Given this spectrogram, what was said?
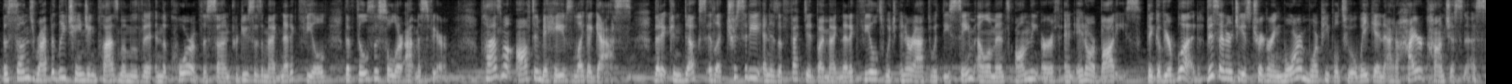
The sun's rapidly changing plasma movement in the core of the sun produces a magnetic field that fills the solar atmosphere. Plasma often behaves like a gas, that it conducts electricity and is affected by magnetic fields which interact with these same elements on the earth and in our bodies. Think of your blood. This energy is triggering more and more people to awaken at a higher consciousness,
